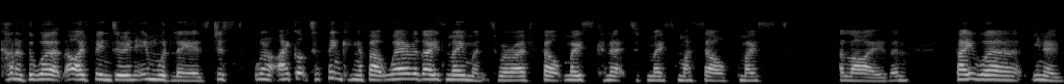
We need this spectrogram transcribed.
kind of the work that I've been doing inwardly is just when I got to thinking about where are those moments where I felt most connected, most myself, most alive, and they were, you know,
